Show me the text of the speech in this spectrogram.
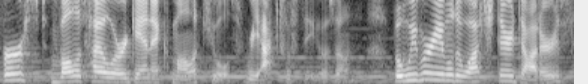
first volatile organic molecules react with the ozone, but we were able to watch their daughters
